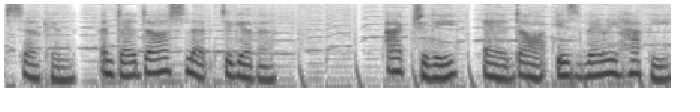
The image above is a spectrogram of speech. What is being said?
Serkan, and Edar slept together. Actually, Edar is very happy,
